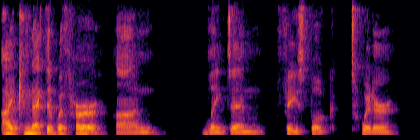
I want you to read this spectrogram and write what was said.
I connected with her on LinkedIn, Facebook, Twitter,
